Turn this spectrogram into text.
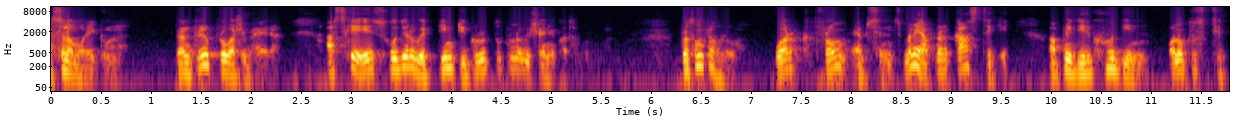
আসসালামু আলাইকুম। প্রাণপ্রিয় প্রবাসী ভাইরা আজকে সৌদি আরবের তিনটি গুরুত্বপূর্ণ বিষয় নিয়ে কথা বলব। প্রথমটা হলো ওয়ার্ক ফ্রম অ্যাবসেন্স মানে আপনার কাজ থেকে আপনি দীর্ঘদিন অনুপস্থিত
